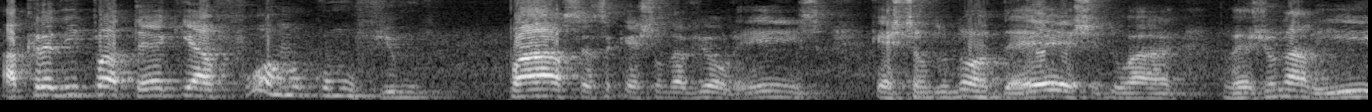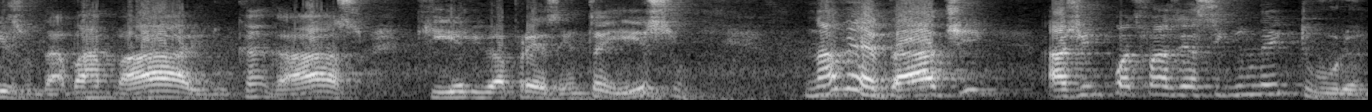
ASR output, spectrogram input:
Acredito até que a forma como o filme passa essa questão da violência, questão do Nordeste, do, do regionalismo, da barbárie, do cangaço, que ele apresenta isso, na verdade, a gente pode fazer a seguinte leitura.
